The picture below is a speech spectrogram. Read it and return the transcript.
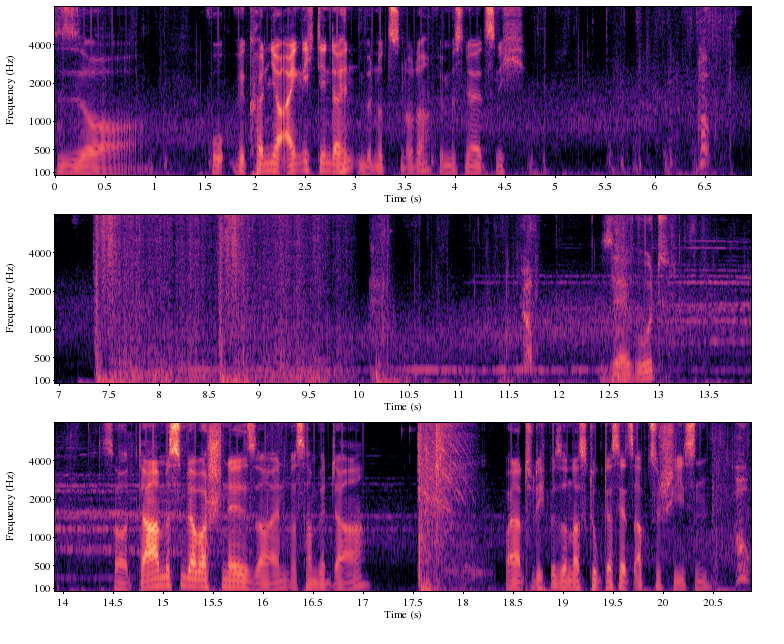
So. Wo, wir können ja eigentlich den da hinten benutzen, oder? Wir müssen ja jetzt nicht... Sehr gut. So, da müssen wir aber schnell sein. Was haben wir da? War natürlich besonders klug, das jetzt abzuschießen. Oh,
